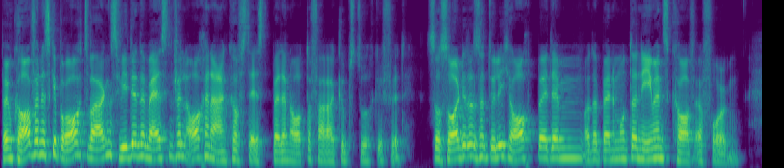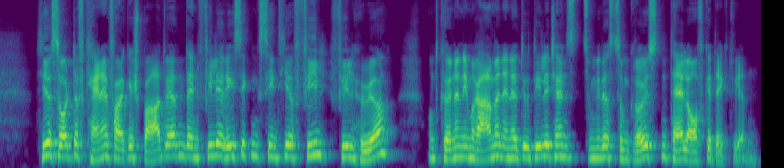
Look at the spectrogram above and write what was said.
Beim Kauf eines Gebrauchtwagens wird in den meisten Fällen auch ein Ankaufstest bei den Autofahrerclubs durchgeführt. So sollte das natürlich auch bei dem oder bei einem Unternehmenskauf erfolgen. Hier sollte auf keinen Fall gespart werden, denn viele Risiken sind hier viel, viel höher und können im Rahmen einer Due Diligence zumindest zum größten Teil aufgedeckt werden.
